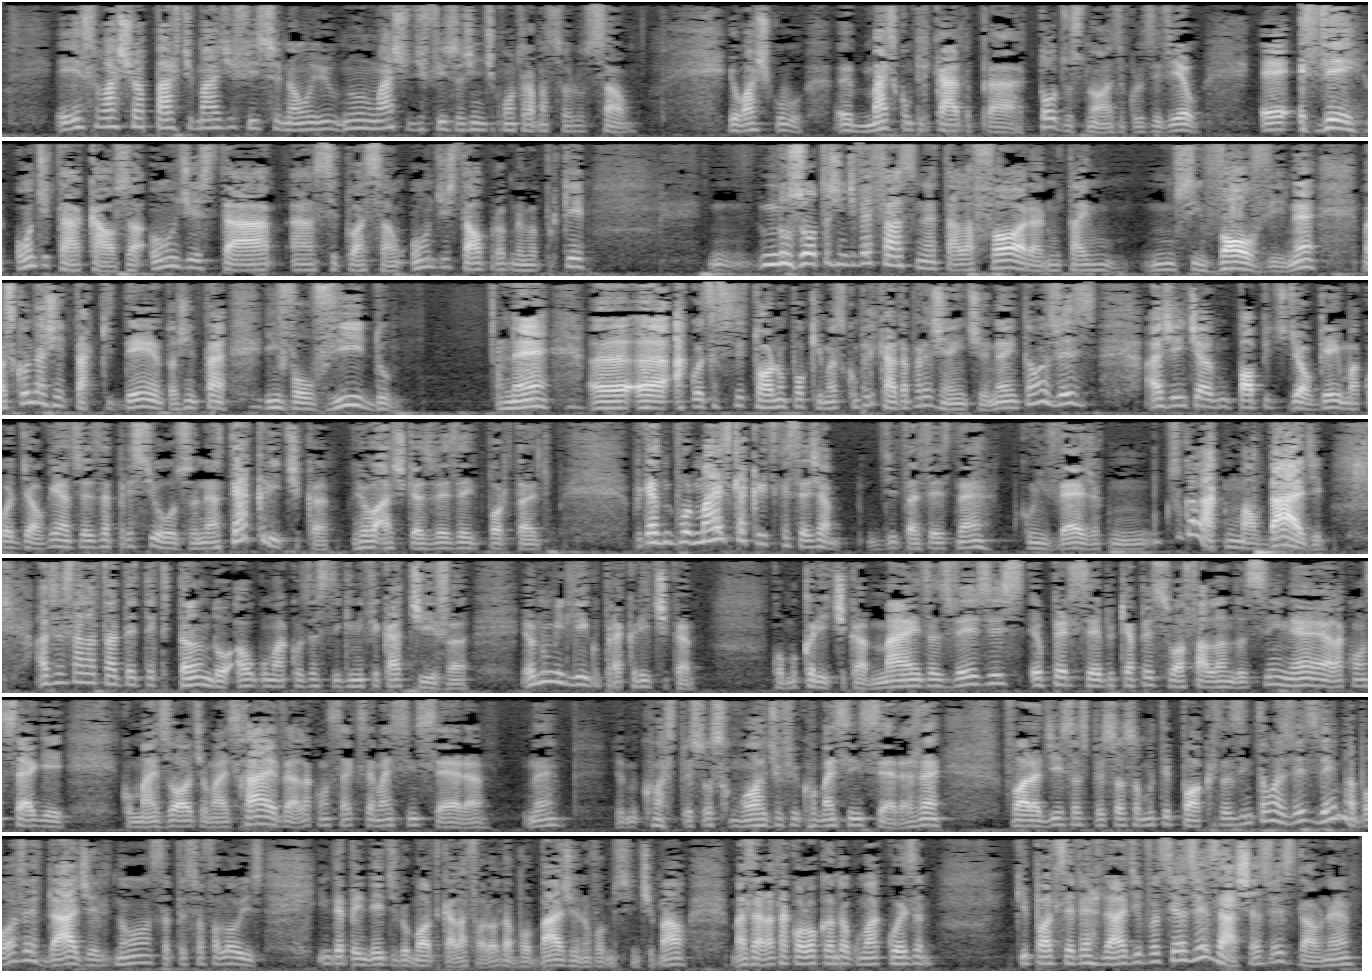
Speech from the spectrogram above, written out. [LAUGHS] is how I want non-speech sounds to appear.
Essa eu acho a parte mais difícil, não. Eu não acho difícil a gente encontrar uma solução. Eu acho que o eh, mais complicado para todos nós, inclusive eu, é ver onde está a causa, onde está a situação, onde está o problema. Porque nos outros a gente vê fácil, né? Tá lá fora, não tá em, não se envolve, né? Mas quando a gente está aqui dentro, a gente está envolvido, né, uh, uh, a coisa se torna um pouquinho mais complicada para a gente, né? Então, às vezes, a gente, um palpite de alguém, uma coisa de alguém, às vezes é precioso, né? Até a crítica, [LAUGHS] eu acho que às vezes é importante. Porque por mais que a crítica seja dita, às vezes, né, com inveja, com, sei lá, com maldade, às vezes ela está detectando alguma coisa significativa. Eu não me ligo para crítica como crítica, mas às vezes eu percebo que a pessoa falando assim, né, ela consegue, com mais ódio, mais raiva, ela consegue ser mais sincera, né? com as pessoas com ódio ficam mais sinceras, né? Fora disso, as pessoas são muito hipócritas. Então, às vezes, vem uma boa verdade. Ele, nossa, a pessoa falou isso. Independente do modo que ela falou, da bobagem, não vou me sentir mal, mas ela está colocando alguma coisa que pode ser verdade e você às vezes acha, às vezes não, né?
